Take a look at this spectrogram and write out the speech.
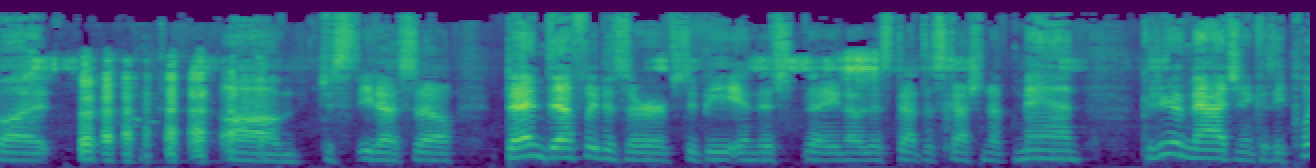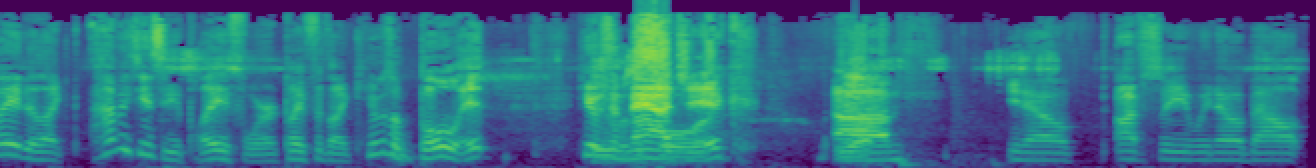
but um, just you know, so Ben definitely deserves to be in this, you know, this that discussion of man. Could you imagine? Because he played like how many teams did he play for? He played for like he was a Bullet, he was He a was a Magic. Yep. um, you know, obviously we know about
